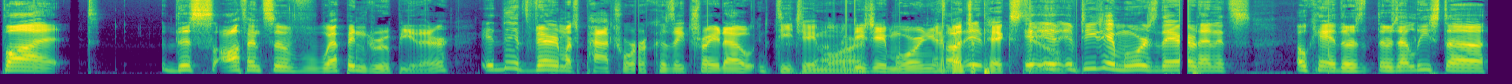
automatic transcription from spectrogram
But this offensive weapon group, either it, it's very much patchwork because they trade out DJ uh, Moore. DJ Moore and, you And a bunch of picks, if- too. If, DJ Moore's there, then it's okay. There's there's at least a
